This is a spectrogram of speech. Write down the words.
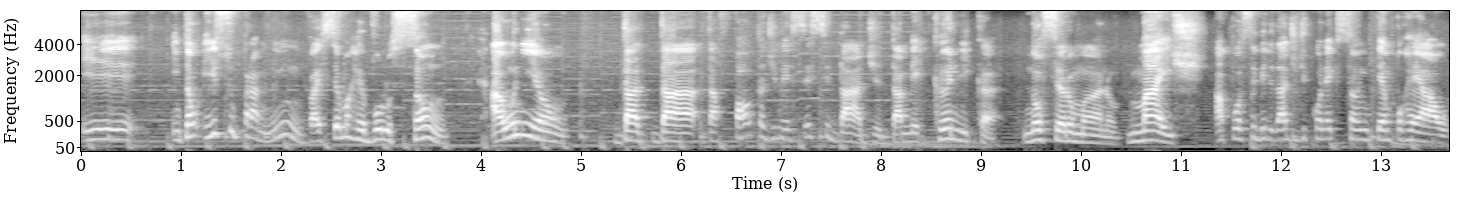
E então, isso para mim vai ser uma revolução. A união da, da, da falta de necessidade da mecânica no ser humano, mais a possibilidade de conexão em tempo real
